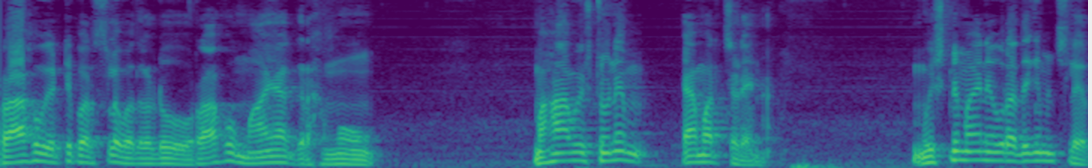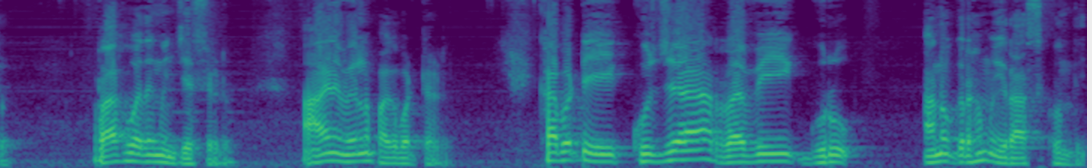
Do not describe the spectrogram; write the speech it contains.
రాహు ఎట్టి పరిస్థితుల్లో వదలడు. రాహు మాయాగ్రహము. మహావిష్ణువునే ఏమర్చాడు విష్ణుమాయని ఎవరు అధిగమించలేరు. రాహు అధిగమించేశాడు. ఆయన వీళ్ళని పగబట్టాడు. కాబట్టి కుజ రవి గురు అనుగ్రహం ఈ రాశికి ఉంది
